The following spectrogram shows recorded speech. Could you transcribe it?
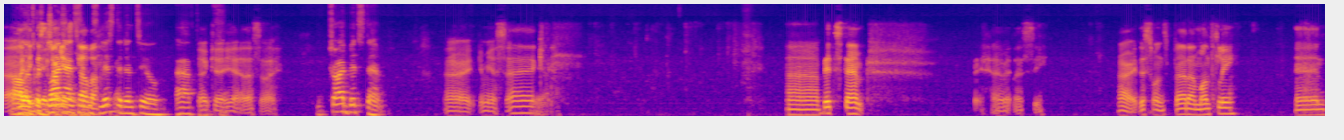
Uh, I no, think okay, this because is so against Binance cover. was listed until after. Okay, yeah, that's why. Try Bitstamp. All right, give me a sec. Yeah. Uh, Bitstamp. I have it. Let's see. All right, this one's better monthly, and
